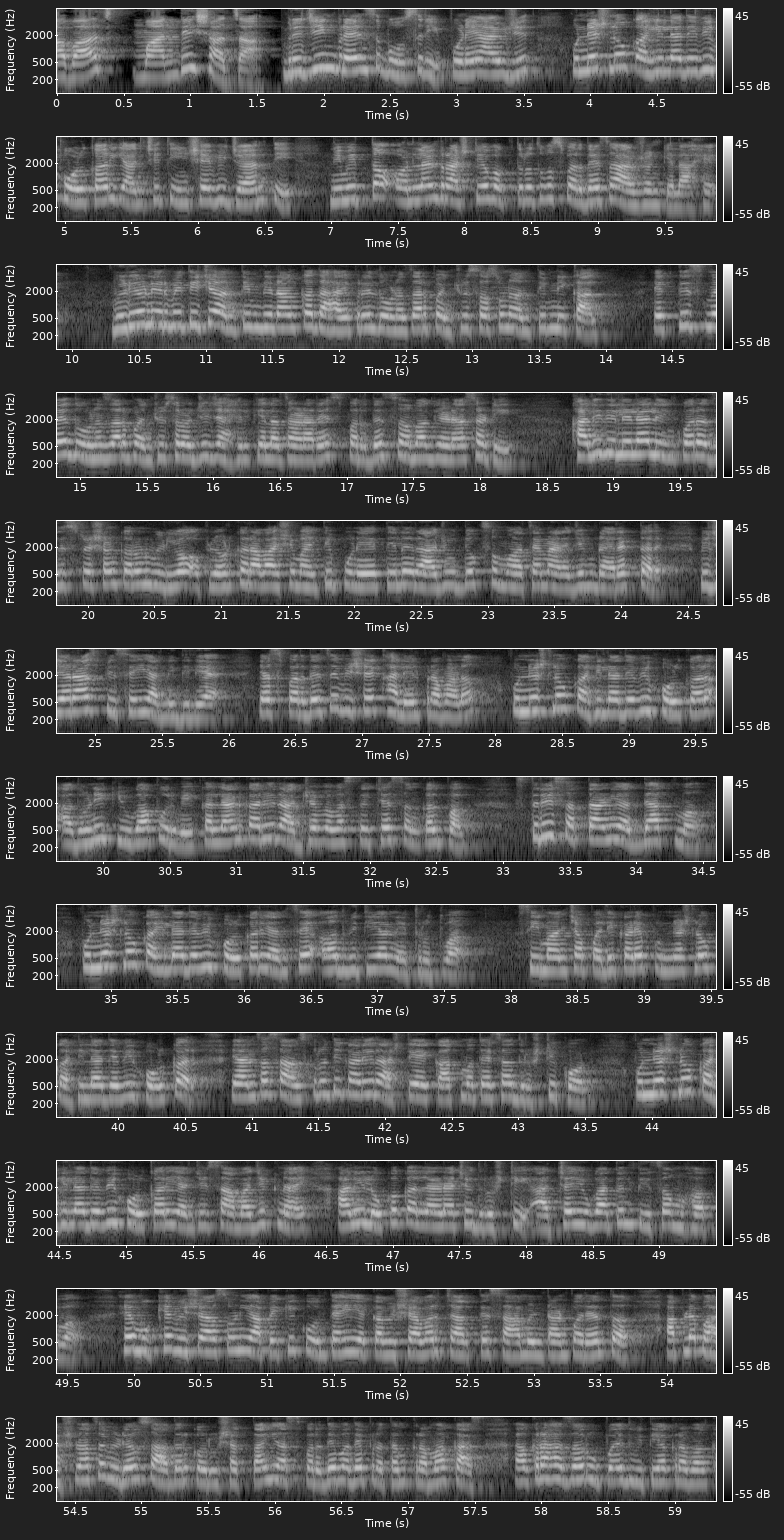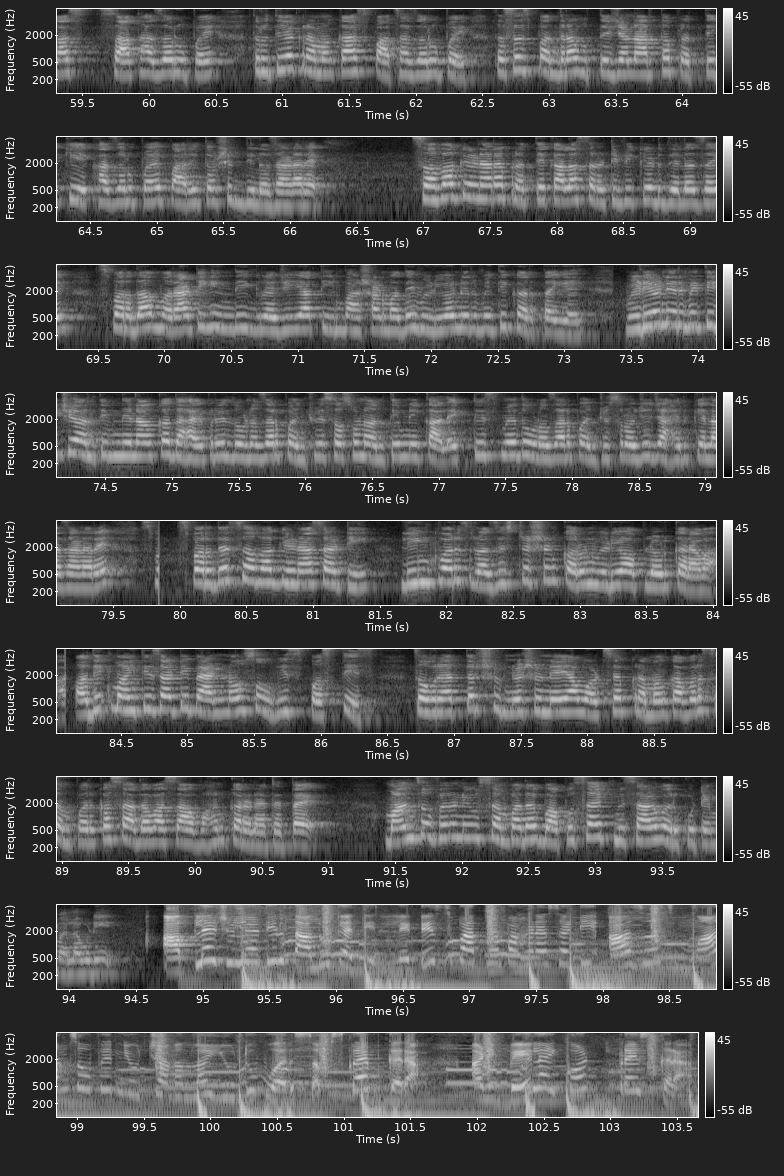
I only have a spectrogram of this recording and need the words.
आवाज मानदेशाचा. Bridging brains Bhosari Pune आयोजित पुण्यश्लोक अहिल्यादेवी होळकर यांची तीनशेवी जयंती निमित्त ऑनलाईन राष्ट्रीय वक्तृत्व स्पर्धेचं आयोजन केलं आहे. व्हिडिओ निर्मितीची अंतिम दिनांक दहा एप्रिल दोन हजार पंचवीस असून अंतिम निकाल एकतीस मे दोन हजार पंचवीस रोजी जाहीर केला जाणार आहे. स्पर्धेत सहभाग घेण्यासाठी खाली दिलेल्या लिंकवर रजिस्ट्रेशन करून व्हिडिओ अपलोड करावा अशी माहिती पुणे येथील राज उद्योग समूहाचे मॅनेजिंग डायरेक्टर विजयराज पिसे यांनी दिली आहे. या स्पर्धेचे विषय खालीलप्रमाणे पुण्यश्लोक अहिल्यादेवी होळकर आधुनिक युगापूर्वी कल्याणकारी राज्यव्यवस्थेचे संकल्पक स्त्री सत्ता आणि अध्यात्म. पुण्यश्लोक अहिल्यादेवी होळकर यांचे अद्वितीय नेतृत्व. सीमांच्या पलीकडे पुण्यश्लोक अहिल्यादेवी होळकर यांचा सांस्कृतिक आणि राष्ट्रीय एकात्मतेचा दृष्टिकोन. पुण्यश्लोक अहिल्यादेवी होळकर यांची सामाजिक न्याय आणि लोककल्याणाची दृष्टी आजच्या युगातील तिचं महत्त्व. हे मुख्य विषय असून यापैकी कोणत्याही एका विषयावर चार ते सहा मिनिटांपर्यंत आपल्या भाषणाचा व्हिडिओ सादर करू शकता. या स्पर्धेमध्ये प्रथम क्रमांकास अकरा हजार रुपये द्वितीय क्रमांकास सात हजार रुपये तृतीय क्रमांकास पाच हजार रुपये तसेच पंधरा उत्तेजनार्थ प्रत्येकी एक हजार रुपये पारितोषिक दिलं जाणार आहे. सहभाग घेणाऱ्या प्रत्येकाला सर्टिफिकेट दिलं जाईल. स्पर्धा मराठी हिंदी इंग्रजी या तीन भाषांमध्ये व्हिडिओ निर्मिती करता येईल. व्हिडिओ निर्मितीची अंतिम दिनांक दहा एप्रिल दोन हजार पंचवीस असून अंतिम निकाल एकतीस मे दोन हजार पंचवीस रोजी जाहीर केला जाणार आहे. स्पर्धेत सहभाग घेण्यासाठी लिंकवर रजिस्ट्रेशन करून व्हिडिओ अपलोड करावा. अधिक माहितीसाठी ब्याण्णव सव्वीस पस्तीस चौऱ्याहत्तर शून्य शून्य या व्हॉट्सअप क्रमांकावर संपर्क साधावा असं आवाहन करण्यात येत आहे. मान चौफेर न्यूज संपादक बापूसाहेब मिसाळ वरकुटे मलवडी. आपल्या जिल्ह्यातील तालुक्यातील लेटेस्ट बातम्या पाहण्यासाठी आजच मान चौफेर न्यूज चॅनलला यूट्यूबवर सबस्क्राईब करा आणि बेल आयकॉन प्रेस करा.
